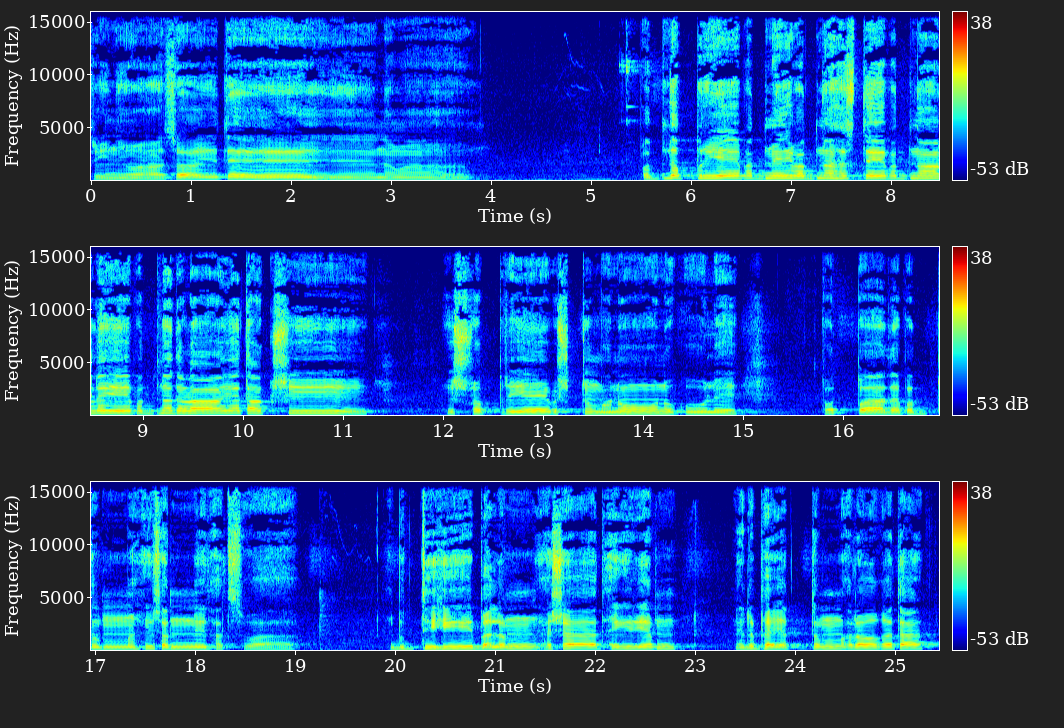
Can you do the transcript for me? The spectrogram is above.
श्रीनिवासाय ते नमः। पद्मप्रिये, पद्मे, पद्महस्ते, पद्मालये, पद्मदलाय ताक्षी। विश्वप्रिये, विष्णुमनोनुकूले, त्वत्पादपद्मं हि सन्निधत्स्व। बुद्धिः बलं यशधैर्यं निर्भयत्वम् अरोगता,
